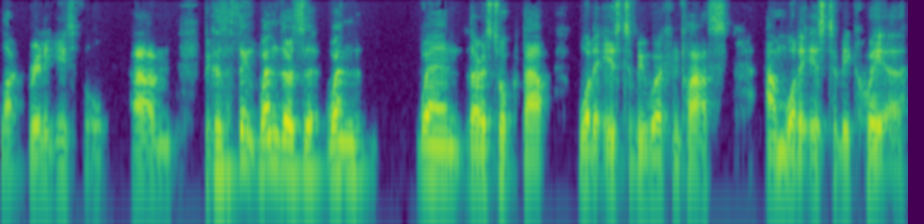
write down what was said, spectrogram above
like really useful um, because I think when there's a, when when there is talk about what it is to be working class and what it is to be queer,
